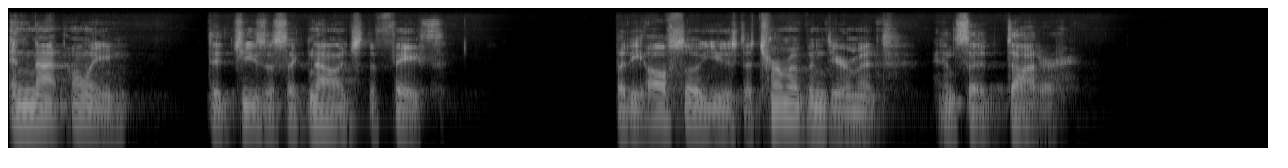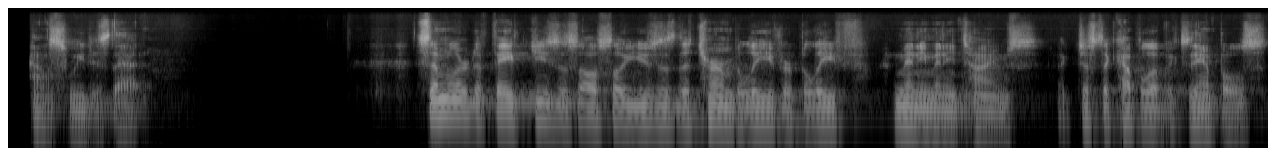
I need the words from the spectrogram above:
And not only did Jesus acknowledge the faith, but he also used a term of endearment and said, Daughter. How sweet is that? Similar to faith, Jesus also uses the term believe or belief many, many times. Just a couple of examples.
